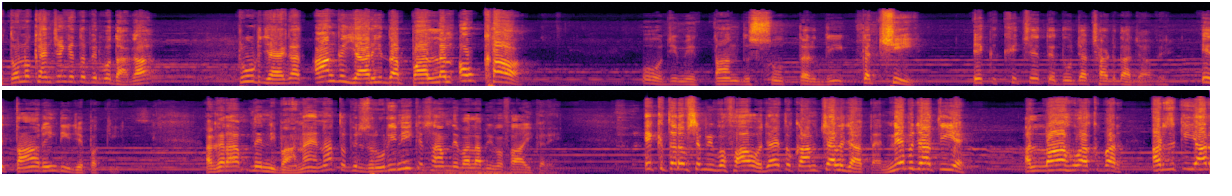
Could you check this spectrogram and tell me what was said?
ਦੋਨੋਂ ਖਿੱਚेंगे ਤਾਂ ਫਿਰ ਉਹ ਧਾਗਾ ਟੁੱਟ ਜਾਏਗਾ, ਅੰਗ ਯਾਰੀ ਦਾ ਪਾਲਨ ਔਖਾ। ਉਹ ਜਿਵੇਂ ਤੰਦ ਸੂਤਰ ਦੀ ਕੱਚੀ, ਇੱਕ ਖਿੱਚੇ ਤੇ ਦੂਜਾ ਛੱਡਦਾ ਜਾਵੇ, ਇਹ ਤਾਂ ਰਹਿੰਦੀ ਜੇ ਪੱਕੀ। ਅਗਰ ਆਪਨੇ ਨਿਭਾਣਾ ਹੈ ਨਾ, ਤਾਂ ਫਿਰ ਜ਼ਰੂਰੀ ਨਹੀਂ ਕਿ ਸਾਹਮਣੇ ਵਾਲਾ ਵੀ ਵਫਾਈ ਕਰੇ। एक तरफ़ से भी वफा हो जाए तो काम चल जाता है निभ जाती है। अल्लाह अकबर, अर्ज़ की यार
